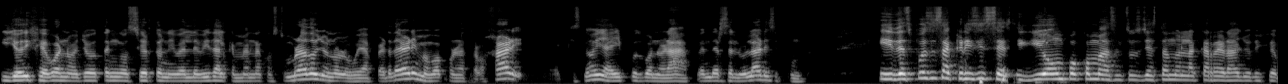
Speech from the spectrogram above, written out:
Y yo dije, bueno, yo tengo cierto nivel de vida al que me han acostumbrado, yo no lo voy a perder y me voy a poner a trabajar. Y, y ahí, pues bueno, era vender celulares y punto. Y después de esa crisis se siguió un poco más, entonces ya estando en la carrera, yo dije,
